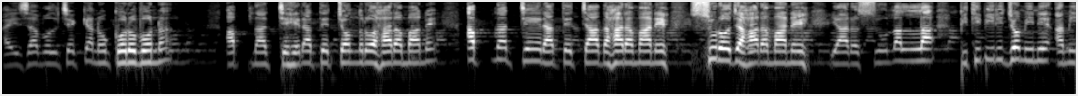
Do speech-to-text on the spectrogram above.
আয়েশা বলছে, কেন করব না? আপনার চেহারাতে চন্দ্রহার মানে আপনার চেহারাতে চাঁদ হার মানে সুরজ হার মানে। ইয়ার সুলাল্লাহ পৃথিবীর জমিনে আমি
